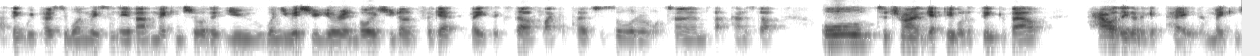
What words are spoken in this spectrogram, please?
I think we posted one recently about making sure that you, when you issue your invoice, you don't forget basic stuff like a purchase order or terms, that kind of stuff. All to try and get people to think about how are they going to get paid and making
